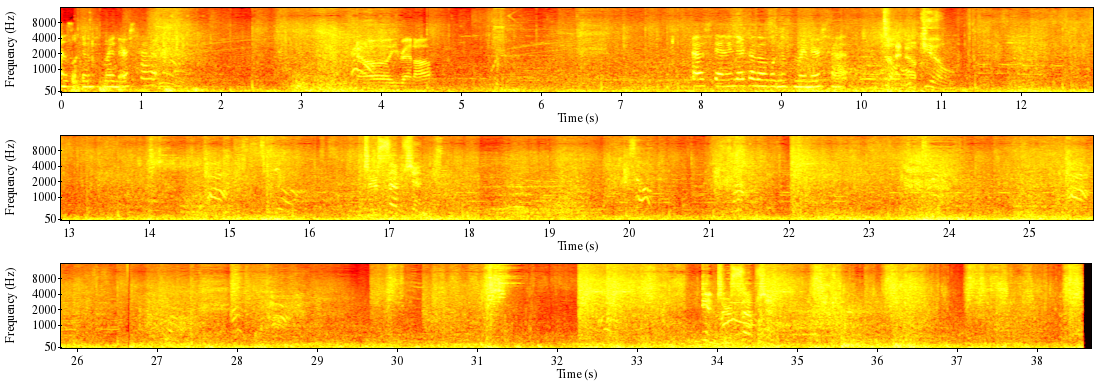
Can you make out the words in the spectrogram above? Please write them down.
I was looking for my nurse hat. No, you ran off. I was standing there because I was looking for my nurse hat. Double kill.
